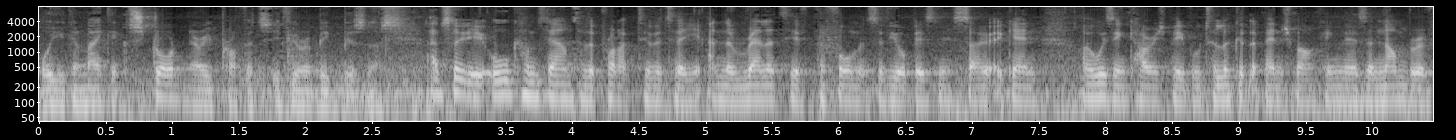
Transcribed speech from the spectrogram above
or you can make extraordinary profits if you're a big business. Absolutely. It all comes down to the productivity and the relative performance of your business. So, again, I always encourage people to look at the benchmarking. There's a number of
